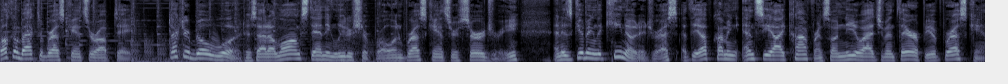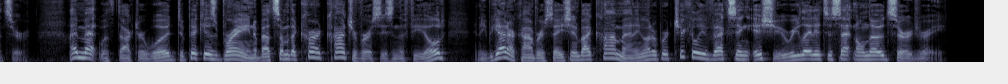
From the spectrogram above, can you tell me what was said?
Welcome back to Breast Cancer Update. Dr. Bill Wood has had a long standing leadership role in breast cancer surgery and is giving the keynote address at the upcoming NCI conference on neoadjuvant therapy of breast cancer. I met with Dr. Wood to pick his brain about some of the current controversies in the field, and he began our conversation by commenting on a particularly vexing issue related to sentinel node surgery.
